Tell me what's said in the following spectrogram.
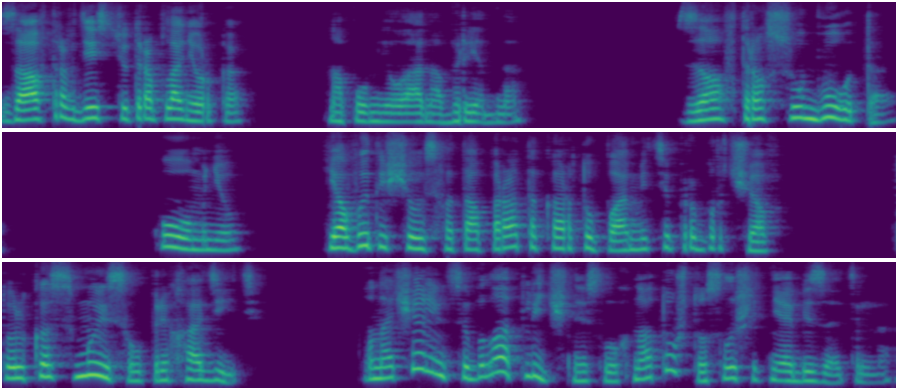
"Завтра в десять утра планерка», — напомнила она вредно. "Завтра суббота". "Помню". Я вытащила из фотоаппарата карту памяти, пробурчав: только смысл приходить. У начальницы был отличный слух на то, что слышать не обязательно.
